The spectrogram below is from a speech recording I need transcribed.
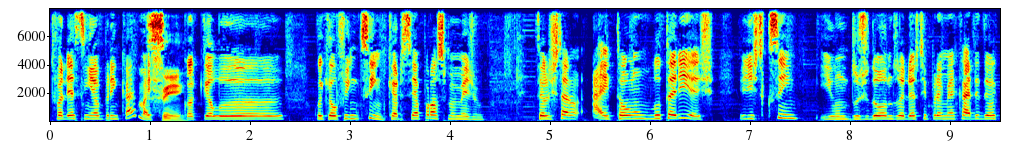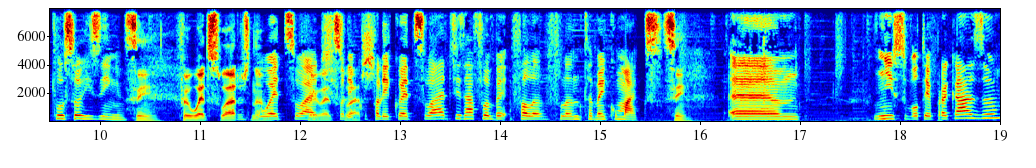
falei assim a brincar, mas sim. com aquele, com aquele fim de sim, quero ser a próxima mesmo. Então eles disseram, ah, então lutarias? Eu disse que sim. E um dos donos olhou assim para a minha cara e deu aquele sorrisinho. Sim. Foi o Ed Soares, não? O Ed Soares. O Ed falei, Soares. falei com o Ed Soares e estava falando, falando, falando também com o Max. Sim. Um, Nisso voltei para casa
